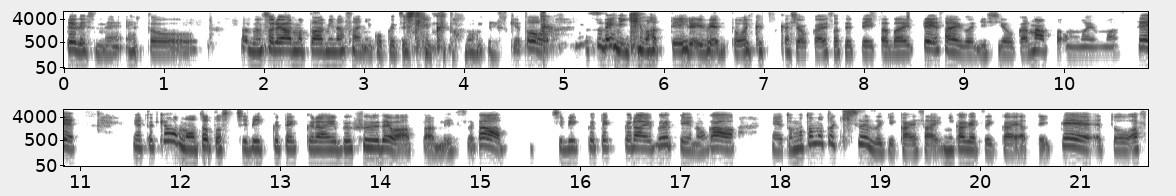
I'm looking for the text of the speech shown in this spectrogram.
でですね、えっと、多分それはまた皆さんに告知していくと思うんですけど、すでに決まっているイベントをいくつか紹介させていただいて、最後にしようかなと思いまして、えっと、今日もちょっとシビックテックライブ風ではあったんですが、シビックテックライブっていうのが、えっ、と、もともと奇数月開催、2ヶ月1回やっていて、えっ、と、アフ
